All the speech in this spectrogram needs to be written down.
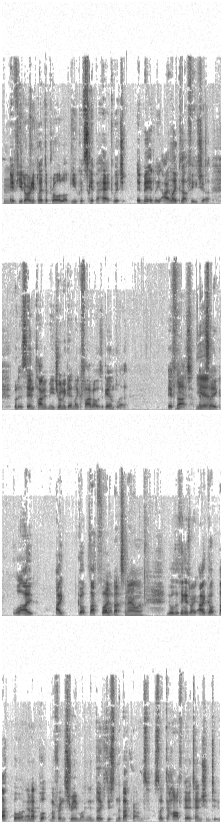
Hmm. if you'd already played the prologue, you could skip ahead. Which, admittedly, I like that feature, but at the same time, it means you're only getting like five hours of gameplay, if that. Yeah. And it's like, well, I I got Backbone. Five bucks an hour. Well, the thing is, right, I got Backbone and I put my friend's stream on, and like just in the background, it's like to half pay attention to,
